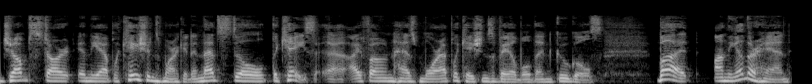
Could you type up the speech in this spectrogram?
jump start in the applications market, and that's still the case. Uh, iPhone has more applications available than Google's. But on the other hand,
